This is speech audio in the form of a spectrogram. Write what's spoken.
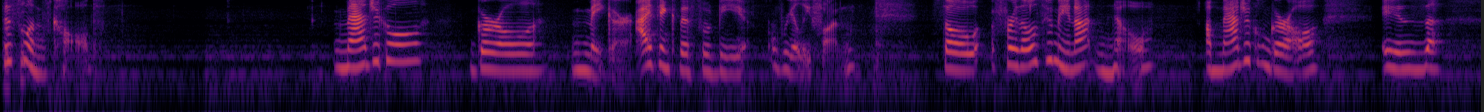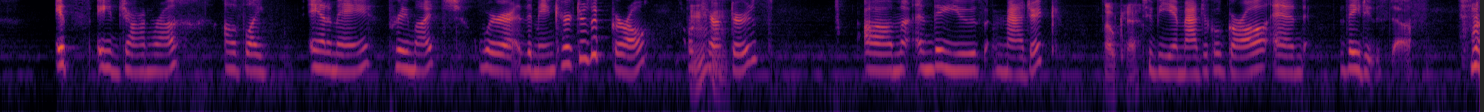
This one's called Magical Girl Maker. I think this would be really fun. So, for those who may not know, a magical girl is it's a genre of like anime pretty much where the main character is a girl or characters um and they use magic Okay. to be a magical girl and they do stuff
